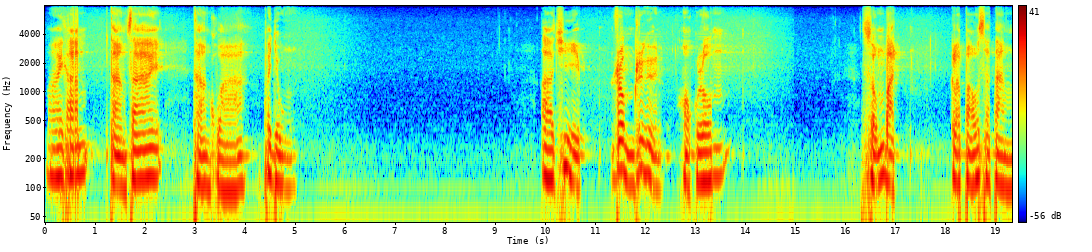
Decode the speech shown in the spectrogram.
ไม้ค้ำทางซ้าย ทางขวา พยุง อาชีพ ร่มรื่น หกล้ม สมบัติกระเป๋าสตังค์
